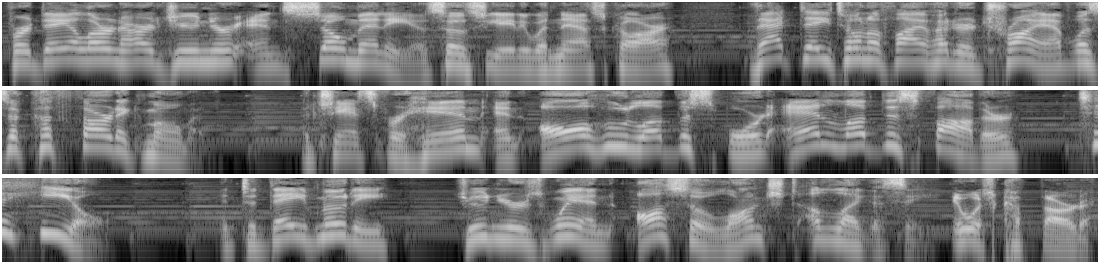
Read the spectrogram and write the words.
For Dale Earnhardt Jr. and so many associated with NASCAR, that Daytona 500 triumph was a cathartic moment, a chance for him and all who loved the sport and loved his father to heal. And to Dave Moody, Junior's win also launched a legacy. It was cathartic.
